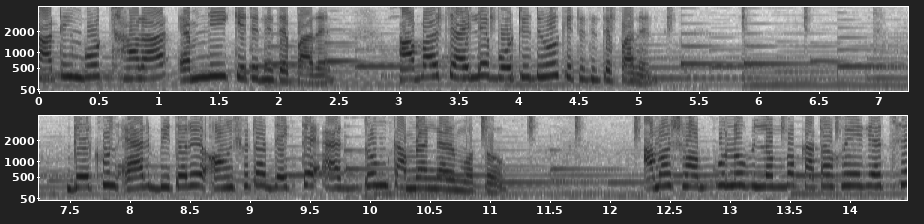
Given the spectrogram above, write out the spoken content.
কাটিং বোর্ড ছাড়া এমনিই কেটে নিতে পারেন। আবার চাইলে বটি দিয়েও কেটে নিতে পারেন। দেখুন, এর ভিতরের অংশটা দেখতে একদম কামরাঙ্গার মতো। আমার সবগুলো বিলম্ব কাটা হয়ে গেছে,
